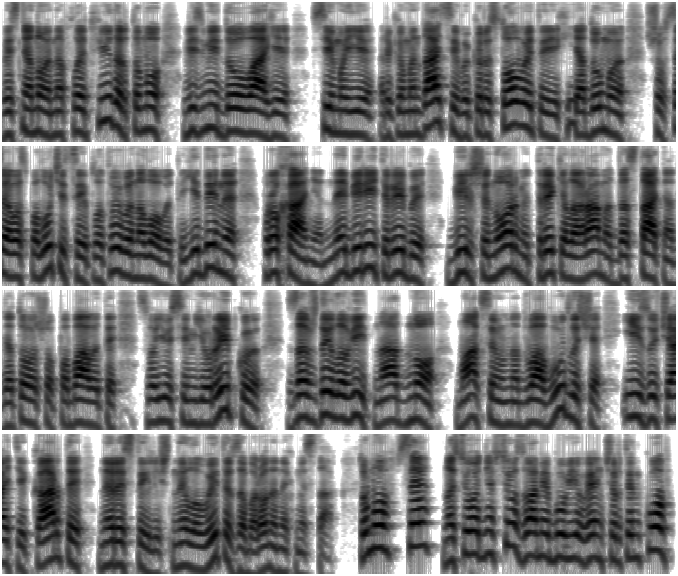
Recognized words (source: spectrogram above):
весняної на флетфідер. Тому візьміть до уваги всі мої рекомендації, використовуйте їх. Я думаю, що все у вас вийде і плотви ви наловите. Єдине прохання: не беріть риби більше норми, 3 кг достатньо для того, щоб побавити свою сім'ю рибкою. Завжди ловіть на дно, максимум на два вудлища і ізучайте карти не рестиліш, не ловити в заборонених містах. Тому все, на сьогодні все. З вами був Євген Чертенков.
